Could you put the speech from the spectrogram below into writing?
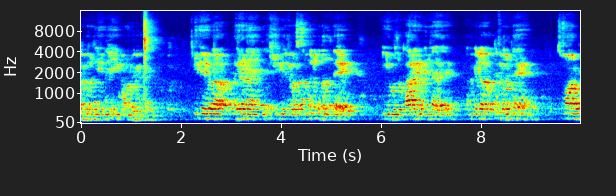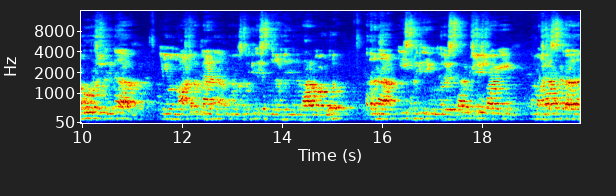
ಅಭಿವೃದ್ಧಿಯನ್ನು ಈಗ ಮಾಡಬೇಕಾಗಿದೆ ಶ್ರೀದೇವರ ಪ್ರೇರಣೆಯಂತೆ ಶ್ರೀದೇವರ ಸಂಕಲ್ಪದಂತೆ ಈ ಒಂದು ಕಾರ್ಯ ನಡೀತಾ ಇದೆ. ನಮಗೆಲ್ಲ ಗೊತ್ತಿರುವಂತೆ ಸುಮಾರು ಮೂರು ವರ್ಷದಿಂದ ಈ ಒಂದು ಮಾಸ್ಟರ್ ಪ್ಲಾನ್ ನಮ್ಮ ಸಮಿತಿ ಸಂದರ್ಭದಿಂದ ಪ್ರಾರಂಭಗೊಂಡು ಅದನ್ನು ಈ ಸಮಿತಿ ಮುಂದುವರಿಸ್ತಾ ವಿಶೇಷವಾಗಿ ನಮ್ಮ ಶಾಸಕರಾದ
